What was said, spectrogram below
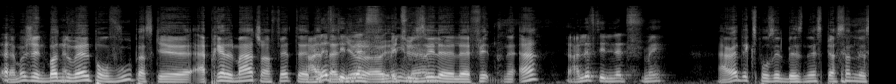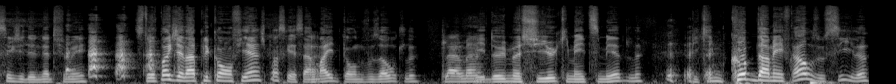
Ben, moi, j'ai une bonne nouvelle pour vous parce que après le match, en fait, euh, Enlève Natalia a fumées, utilisé le, le fit. Hein? Enlève tes lunettes fumées. Arrête d'exposer le business. Personne ne sait que j'ai des lunettes fumées. tu trouves pas que j'ai l'air plus confiant? Je pense que ça m'aide contre vous autres, là. Clairement. Les deux messieurs qui m'intimident. Puis qui me coupent dans mes phrases aussi, là.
